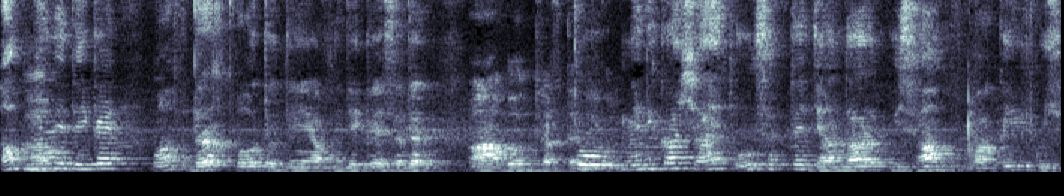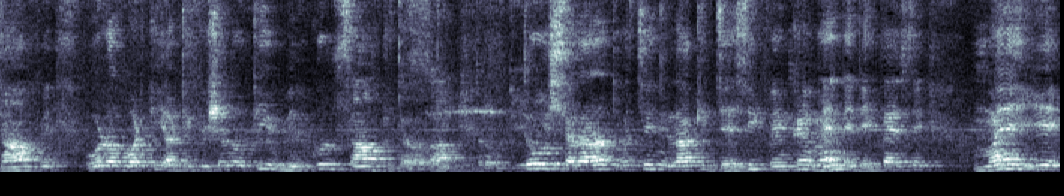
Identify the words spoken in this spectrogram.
اب میں نے دیکھا ہے وہاں پہ درخت بہت ہوتے ہیں آپ نے دیکھا ہے صدر۔ ہاں بہت درخت تو میں نے کہا شاید ہو سکتا ہے جاندار کوئی سانپ واقعی کوئی سانپ ہے وہ ربڑ کی آرٹیفیشل ہوتی ہے بالکل سانپ کی طرح ہوتی ہے۔ تو شرارت بچے نے لا کے جیسی پھینکا ہے میں نے دیکھا ایسے میں یہ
